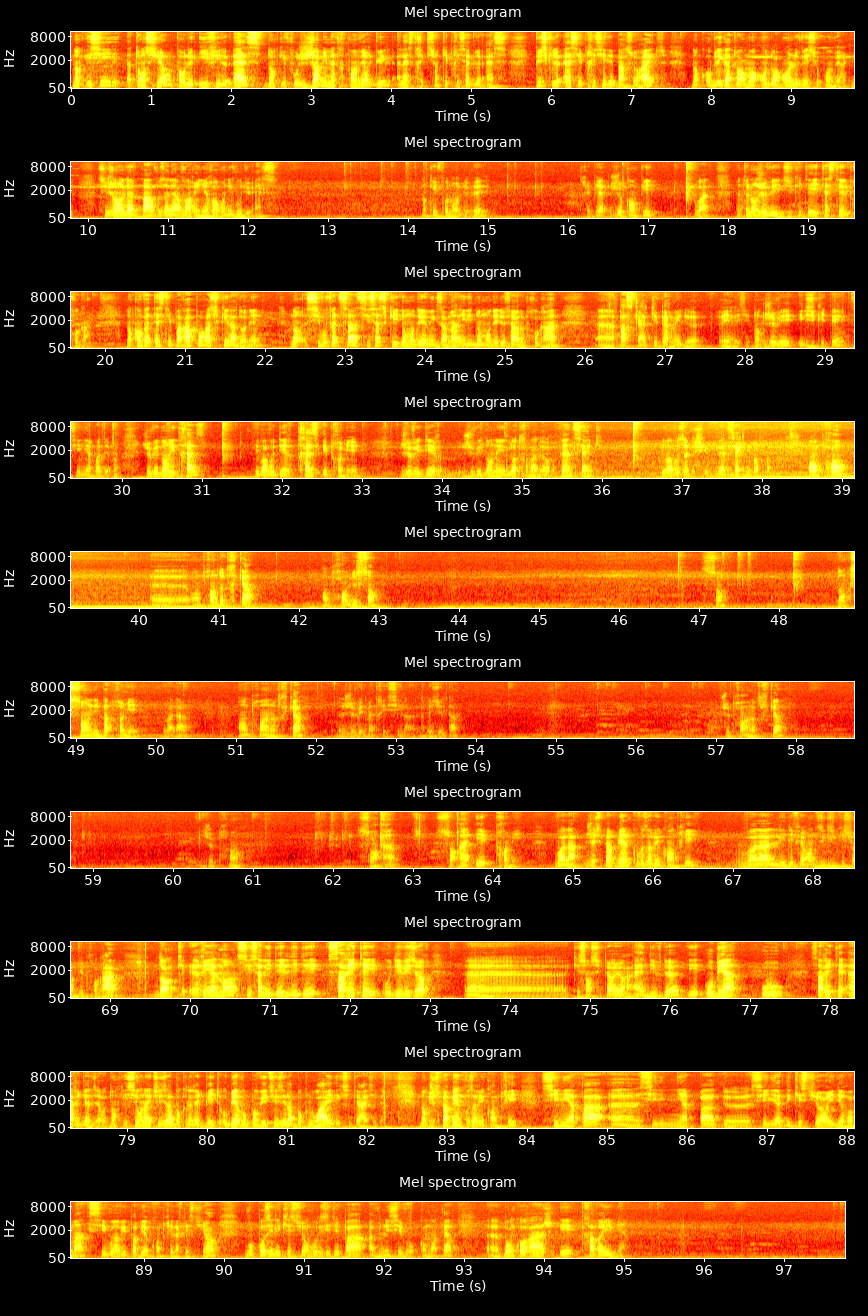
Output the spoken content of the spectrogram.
Donc ici, attention, pour le if et le else, donc il faut jamais mettre point virgule à l'instruction qui précède le else. Puisque le else est précédé par ce write, donc obligatoirement, on doit enlever ce point virgule. Si je n'enlève pas, vous allez avoir une erreur au niveau du else. Donc il faut l'enlever. Très bien, je compile. Voilà. Maintenant, je vais exécuter et tester le programme. Donc on va tester par rapport à ce qu'il a donné. Donc, si vous faites ça, si c'est ce qui est demandé en examen, il est demandé de faire le programme euh, Pascal qui permet de réaliser. Donc, je vais exécuter s'il n'y a pas d'erreur. Je vais donner 13. Il va vous dire 13 est premier. Je vais, dire, je vais donner l'autre valeur, 25. Il va vous afficher 25 n'est pas premier. On prend, euh, on prend d'autres cas. On prend le 100. 100. Donc 100 n'est pas premier. Voilà. On prend un autre cas. Je vais le mettre ici, le résultat. Je prends un autre cas. Je prends 101. 101 est premier. Voilà, j'espère bien que vous avez compris. Voilà les différentes exécutions du programme. Donc, réellement, c'est ça l'idée. L'idée, s'arrêter aux diviseurs euh, qui sont supérieurs à 1 div 2, et, ou bien, ou s'arrêter à R égale 0. Donc ici, on a utilisé la boucle repeat, ou bien vous pouvez utiliser la boucle while, etc. etc. Donc j'espère bien que vous avez compris. S'il n'y a pas, euh, s'il n'y a pas de, s'il y a des questions et des remarques, si vous n'avez pas bien compris la question, vous posez les questions, vous n'hésitez pas à vous laisser vos commentaires. Euh, bon courage et travaillez bien.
